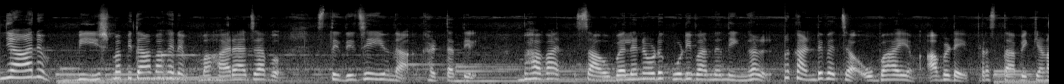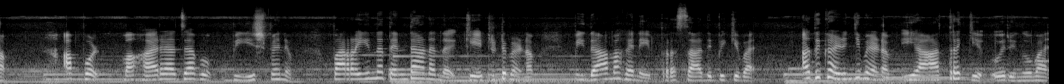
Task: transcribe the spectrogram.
ഞാനും ഭീഷ്മ പിതാമഹനും മഹാരാജാവും സ്ഥിതി ചെയ്യുന്ന ഘട്ടത്തിൽ. ഭവാൻ സൗബലനോട് കൂടി വന്ന് നിങ്ങൾ കണ്ടുവച്ച ഉപായം അവിടെ പ്രസ്താവിക്കണം അപ്പോൾ മഹാരാജാവും ഭീഷ്മനും പറയുന്നതെന്താണെന്ന് കേട്ടിട്ട് വേണം പിതാമഹനെ പ്രസാദിപ്പിക്കുവാൻ. അത് കഴിഞ്ഞു വേണം യാത്രയ്ക്ക് ഒരുങ്ങുവാൻ.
